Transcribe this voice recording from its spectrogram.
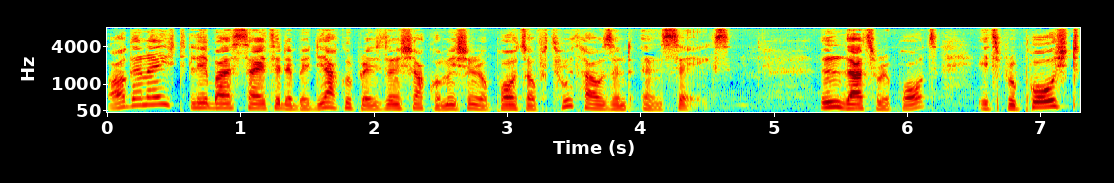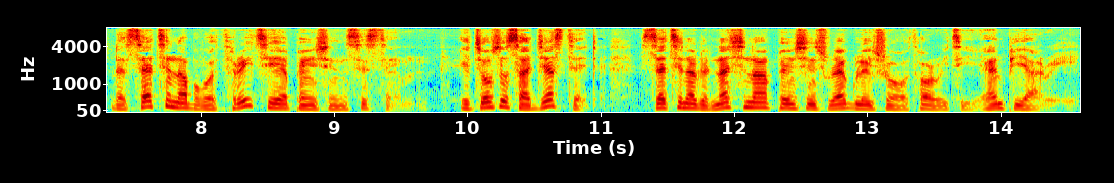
Organized Labour cited the Bediako Presidential Commission report of 2006. In that report, it proposed the setting up of a three-tier pension system. It also suggested setting up the National Pensions Regulatory Authority (NPRA).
